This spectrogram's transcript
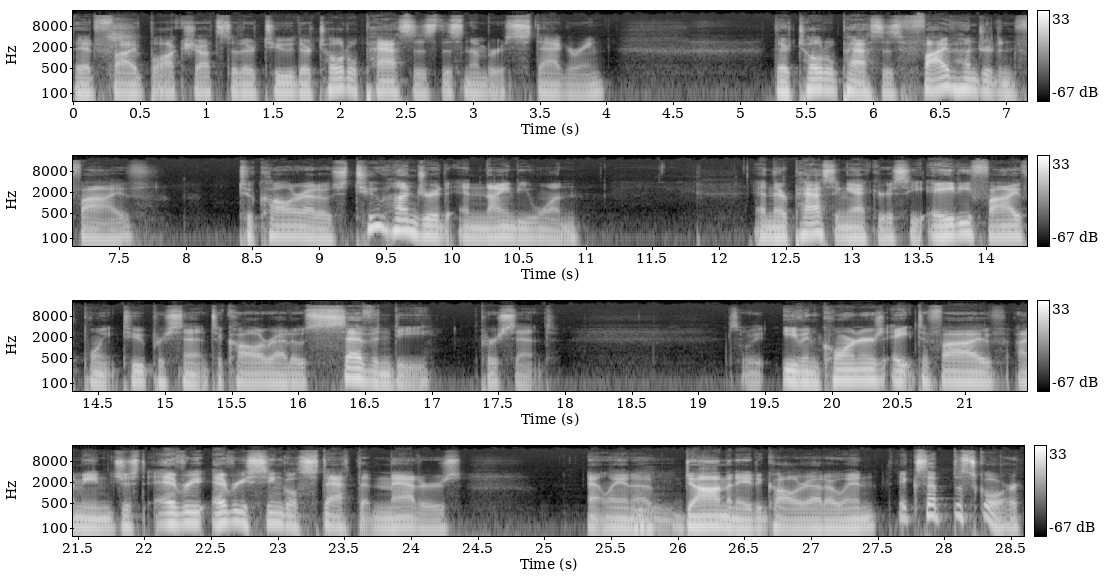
They had 5 block shots to their 2. Their total passes, this number is staggering. Their total passes 505 to Colorado's 291. And their passing accuracy 85.2% to Colorado's 70%. Sweet. Even corners eight to five. I mean, just every every single stat that matters. Atlanta mm-hmm. dominated Colorado in, except the score.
